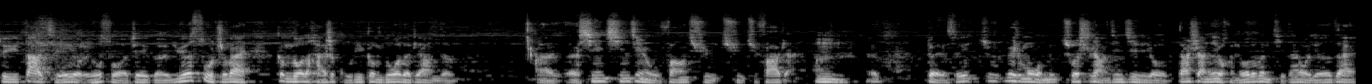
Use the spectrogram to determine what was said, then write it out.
对于大企业有有所这个约束之外，更多的还是鼓励更多的这样的呃呃新新进入方去去去发展。嗯对，所以就为什么我们说市场经济有，当然市场经济有很多的问题，但是我觉得在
